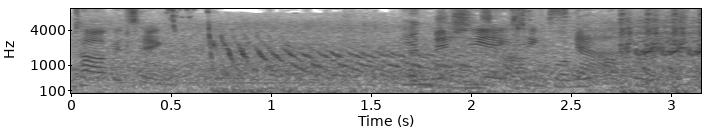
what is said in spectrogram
targeting. Initiating scan.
